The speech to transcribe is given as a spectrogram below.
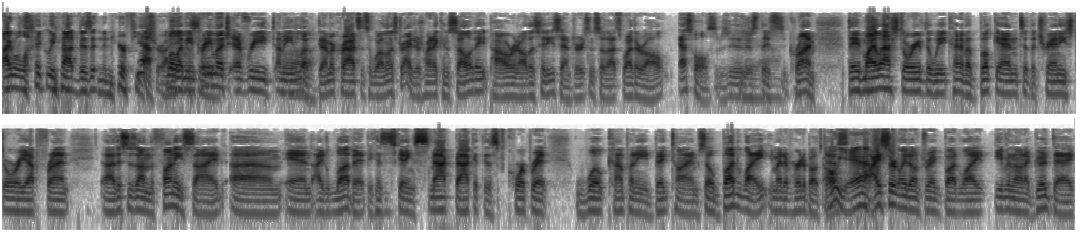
I will likely not visit in the near future. Yeah. Well, I, I mean, pretty much every. I mean, uh, look, Democrats. It's a well-known strategy. They're trying to consolidate power in all the city centers, and so that's why they're all s holes. It's just yeah. it's crime. Dave, my last story of the week, kind of a bookend to the tranny story up front. Uh, this is on the funny side, um, and I love it because it's getting smacked back at this corporate woke company big time. So Bud Light, you might have heard about this. Oh yeah, I certainly don't drink Bud Light even on a good day.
